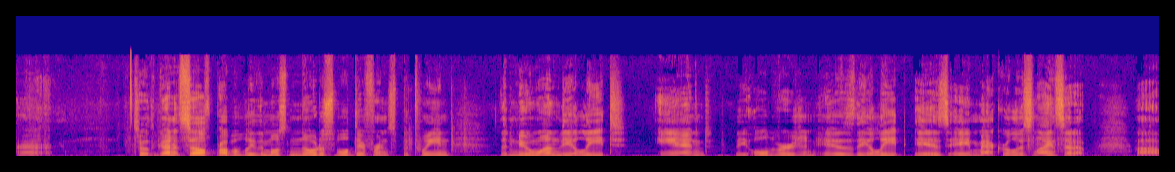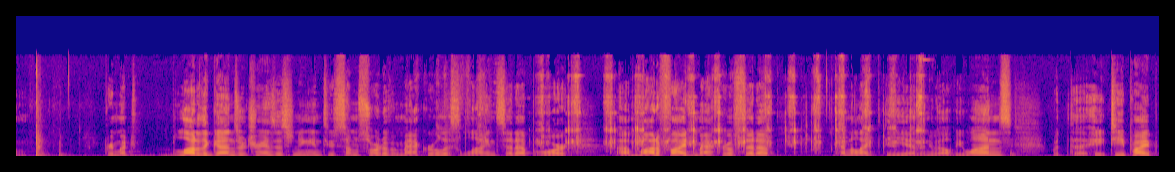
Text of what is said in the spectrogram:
All right. So the gun itself, probably the most noticeable difference between the new one, the Elite, and the old version is the Elite is a macroless line setup. Um, pretty much a lot of the guns are transitioning into some sort of a macroless line setup or a modified macro setup, kind of like the, uh, the new LV1s with the AT pipe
